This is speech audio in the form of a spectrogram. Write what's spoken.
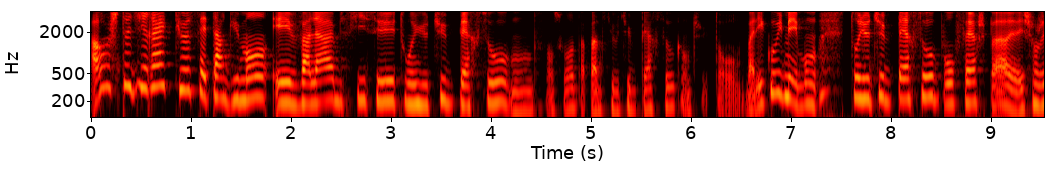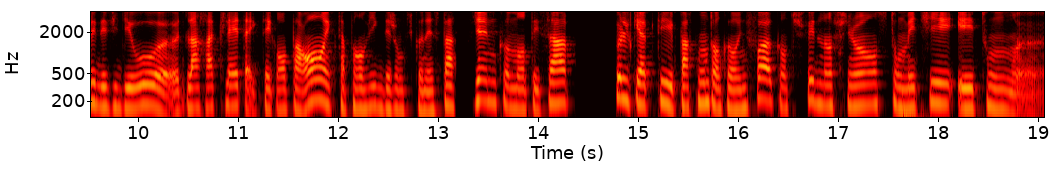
Alors je te dirais que cet argument est valable si c'est ton YouTube perso. Bon, souvent t'as pas de YouTube perso quand tu t'en bats les couilles, mais bon, ton YouTube perso pour faire, je sais pas, échanger des vidéos euh, de la raclette avec tes grands-parents et que t'as pas envie que des gens que tu connaisses pas viennent commenter ça peux le capter. Par contre, encore une fois, quand tu fais de l'influence, ton métier et ton euh,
